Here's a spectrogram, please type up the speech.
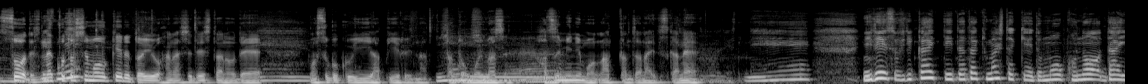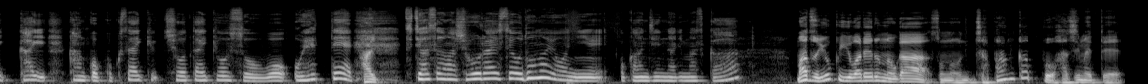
そうですね。今年も受けるというお話でしたので、ーまあ、すごくいいアピールになったと思います、弾みにもなったんじゃないですかね。ね2レース振り返っていただきましたけれどもこの第1回韓国国際招待競争を終えて、はい。土屋さんは将来性をどのようにお感じになりますか？まずよく言われるのがそのジャパンカップを初めて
